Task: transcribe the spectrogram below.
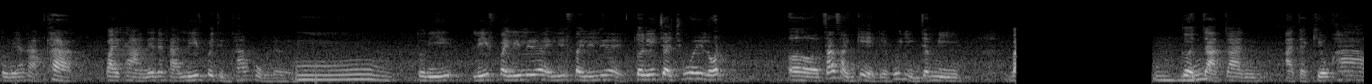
ตรงเนี้ยค่ะค่ะปลายคางเนี่ยนะคะลิฟต์ไปถึงข้างหูเลยอืมตัวนี้ลิฟต์ไปเรื่อยๆลิฟต์ไปเรื่อยๆ ตัวนี้จะช่วยลดเอ่อถ้าสังเกตเนี่ยผู้หญิงจะมีอืมเกิดจากการ อาจจะเคี้ยวข้าว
